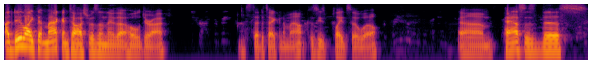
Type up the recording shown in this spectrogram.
I do like that McIntosh was in there that whole drive instead of taking him out because he's played so well. Um, passes this.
